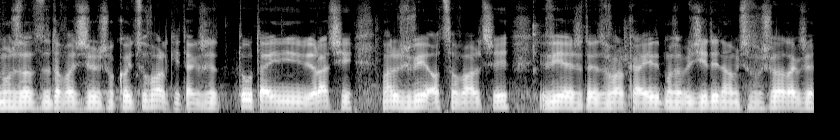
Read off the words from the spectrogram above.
może zdecydować że już o końcu walki, także tutaj raczej Mariusz wie o co walczy, wie, że to jest walka, może być jedyna mistrzostwo świata, także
